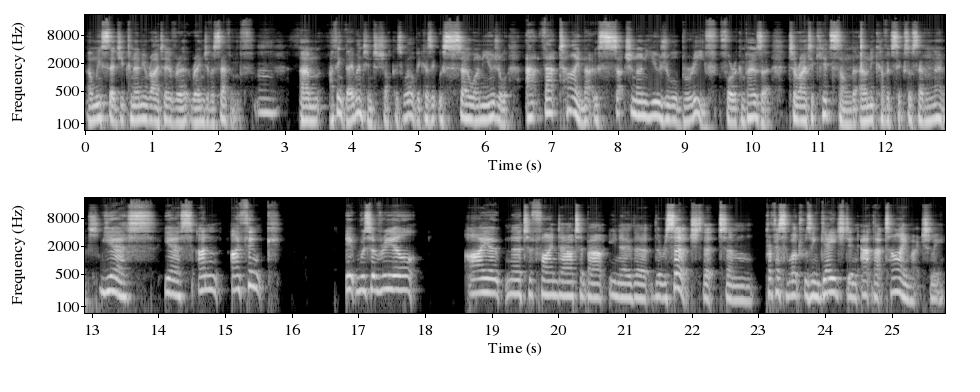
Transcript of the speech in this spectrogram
and we said you can only write over a range of a seventh. Hmm. Um, I think they went into shock as well because it was so unusual. At that time, that was such an unusual brief for a composer to write a kid's song that only covered six or seven notes. Yes, yes. And I think it was a real eye opener to find out about, you know, the, the research that um, Professor Welch was engaged in at that time, actually.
